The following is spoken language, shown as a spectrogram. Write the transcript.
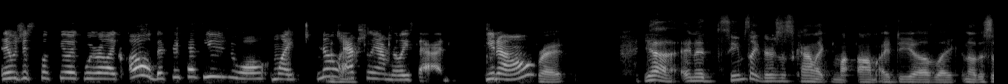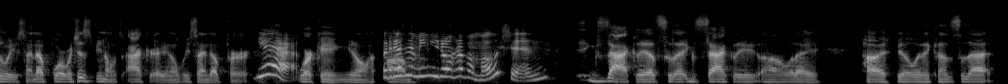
And it was just supposed to be like we were like, oh, business as usual. I'm like, no, mhm, actually I'm really sad. You know? Right. Yeah, and it seems like there's this kind of like um idea of like, no, this is what you signed up for, which is, you know, it's accurate. You know, we signed up for Yeah. working, you know, But it um doesn't mean you don't have emotions. exactly. That's exactly uh, what I how I feel when it comes to that.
